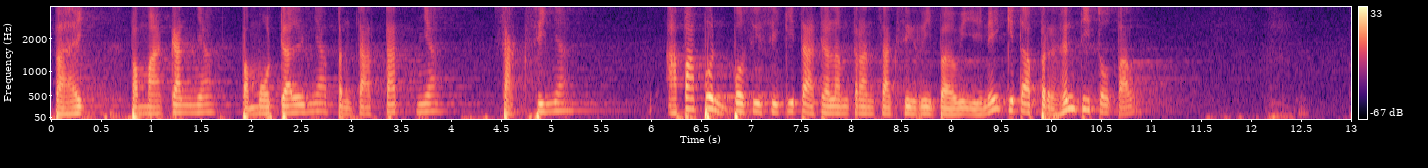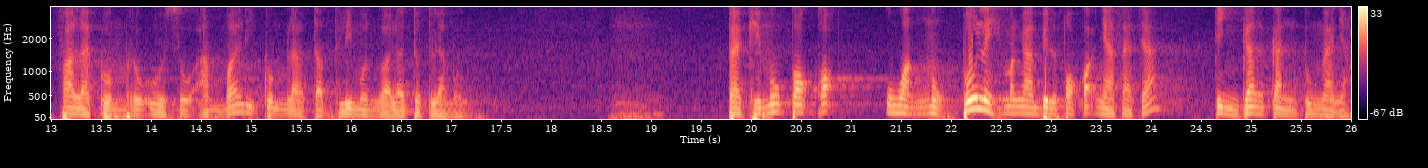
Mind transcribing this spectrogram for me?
Baik pemakannya, pemodalnya, pencatatnya, saksinya. Apa pun posisi kita dalam transaksi ribawi ini, kita berhenti total. Falakum ru'usu amwalikum la tadlimun wa. Bagimu pokok uangmu, boleh mengambil pokoknya saja, tinggalkan bunganya.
